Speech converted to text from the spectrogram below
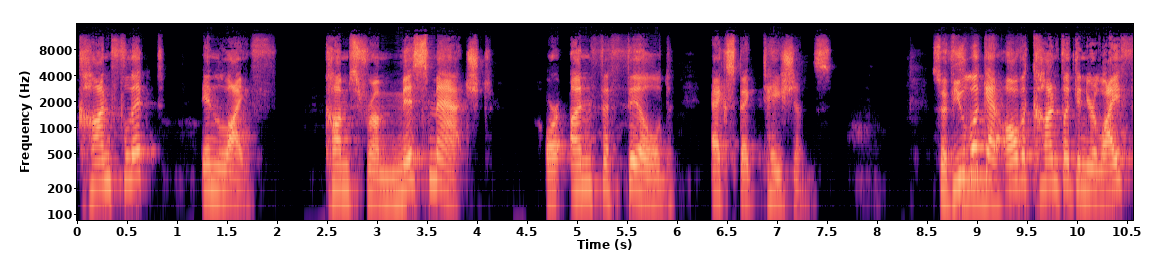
conflict in life comes from mismatched or unfulfilled expectations. So if you look Mm. at all the conflict in your life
